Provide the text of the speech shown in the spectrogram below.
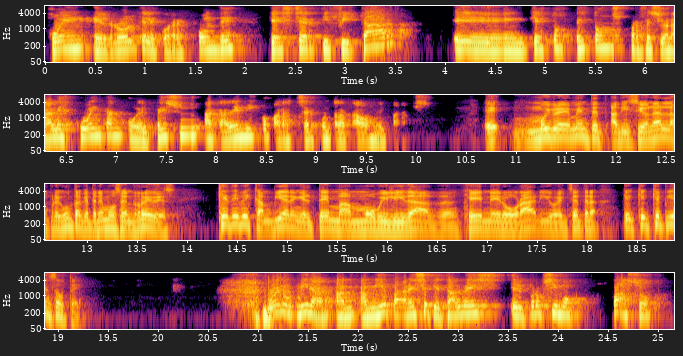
jueguen el rol que le corresponde, que es certificar eh, que estos, estos profesionales cuentan con el peso académico para ser contratados en el país. Eh, muy brevemente, adicional la pregunta que tenemos en redes. ¿Qué debe cambiar en el tema movilidad, género, horarios, etcétera? ¿Qué, piensa usted? Bueno, mira, a, mí me parece que tal vez el próximo paso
